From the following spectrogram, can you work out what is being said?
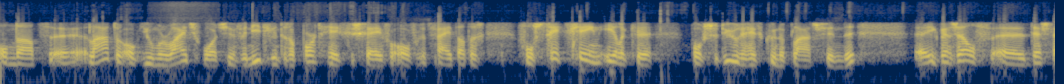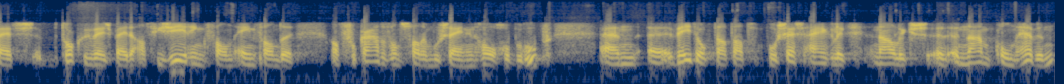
omdat uh, later ook Human Rights Watch een vernietigend rapport heeft geschreven over het feit dat er volstrekt geen eerlijke procedure heeft kunnen plaatsvinden. Uh, ik ben zelf uh, destijds betrokken geweest bij de advisering van een van de advocaten van Saddam Hussein in hoger beroep. En weet ook dat dat proces eigenlijk nauwelijks een naam kon hebben.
